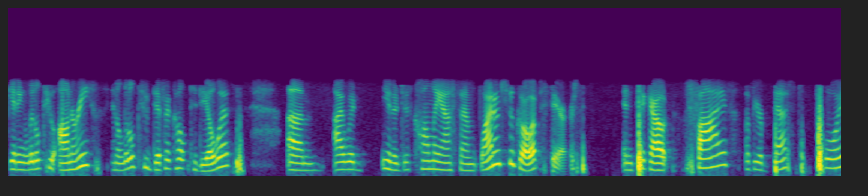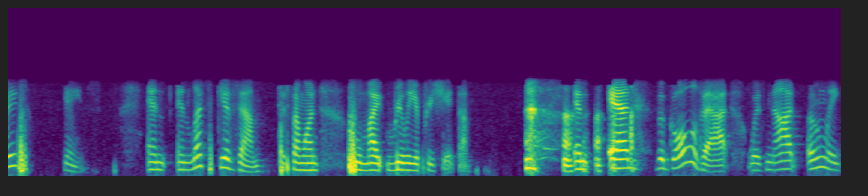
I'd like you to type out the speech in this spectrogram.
getting a little too ornery and a little too difficult to deal with, um, I would, you know, just calmly ask them, why don't you go upstairs and pick out five of your best toys, games, and and let's give them to someone who might really appreciate them and and the goal of that was not only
